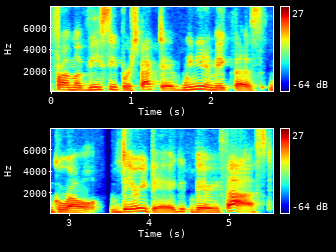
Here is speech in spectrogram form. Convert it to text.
from a vc perspective we need to make this grow very big very fast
